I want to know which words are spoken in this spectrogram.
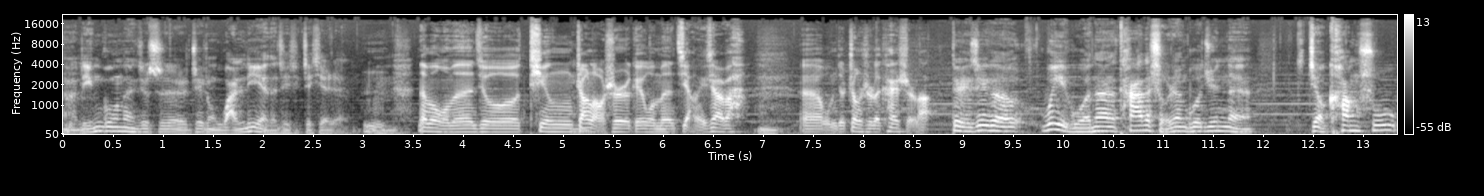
啊，灵公呢就是这种顽劣的这些这些人。嗯，那么我们就听张老师给我们讲一下吧。嗯，呃，我们就正式的开始了。对，这个魏国呢，他的首任国君呢。叫康叔，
